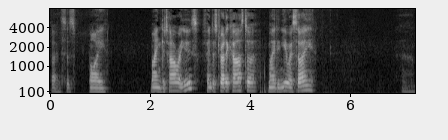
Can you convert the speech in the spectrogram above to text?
So this is my main guitar I use, Fender Stratocaster, made in USA. Um,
